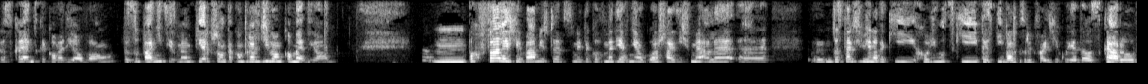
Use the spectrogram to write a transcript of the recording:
rozkrętkę komediową. To Zupa Nic jest moją pierwszą taką prawdziwą komedią. Mm, pochwalę się Wam, jeszcze w sumie tego w mediach nie ogłaszaliśmy, ale dostaliśmy się na taki hollywoodzki festiwal, który kwalifikuje do Oscarów.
